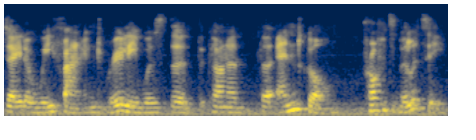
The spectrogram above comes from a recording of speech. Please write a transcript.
data we found really was the, the kind of the end goal, profitability.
